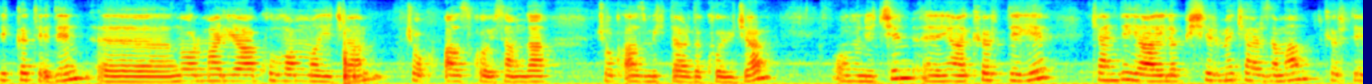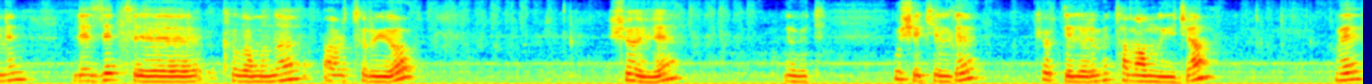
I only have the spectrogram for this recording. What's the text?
dikkat edin. Ee, normal yağ kullanmayacağım. Çok az koysam da çok az miktarda koyacağım. Onun için e, yani köfteyi kendi yağıyla pişirmek her zaman köftenin lezzet e, kıvamını artırıyor. Şöyle evet bu şekilde köftelerimi tamamlayacağım ve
